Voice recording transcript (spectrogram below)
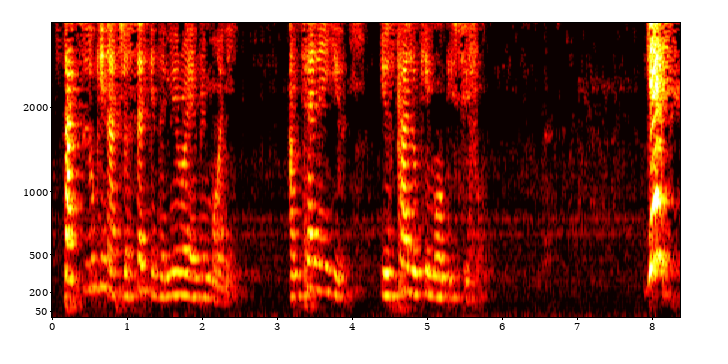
Start looking at yourself in the mirror every morning. I'm telling you, you start looking more beautiful. Yes,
